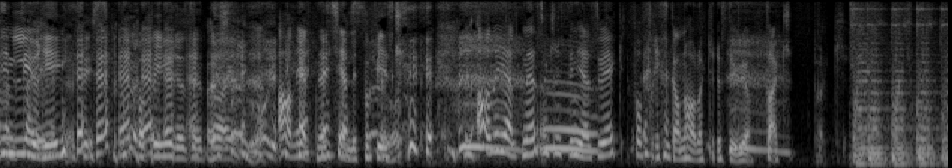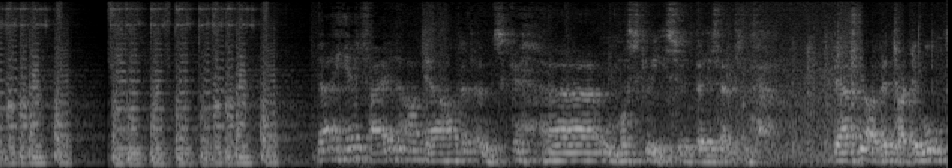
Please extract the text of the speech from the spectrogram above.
Din luring. Fiskpapiret sitt også. Arne Hjeltnes kjenner litt på fisk. Arne Hjeltnes og Kristin Gjelsvik, forfriskende å ha dere i studio. Takk. Det er helt feil at jeg har hatt et ønske eh, om å skvise ut Berit Svendsen. Det er snarere tvert imot.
